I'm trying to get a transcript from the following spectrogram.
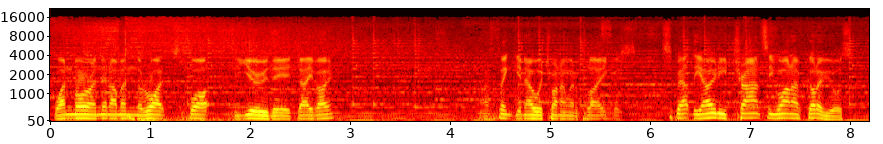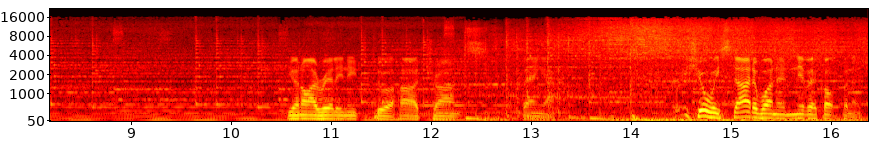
One more, and then I'm in the right spot for you there, Davo. I think you know which one I'm going to play because it's about the only trancey one I've got of yours. You and I really need to do a hard trance banger. Pretty sure we started one and never got finished.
